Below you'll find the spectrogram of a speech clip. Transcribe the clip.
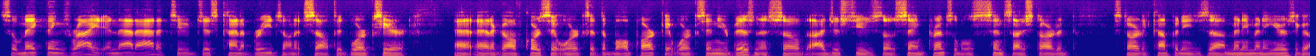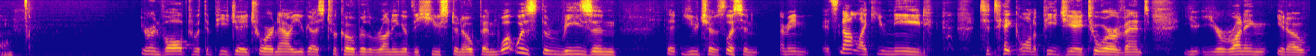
So make things right, and that attitude just kind of breeds on itself. It works here at, at, a golf course. It works at the ballpark. It works in your business. So I just use those same principles since I started started companies uh, many many years ago. You're involved with the PGA Tour now. You guys took over the running of the Houston Open. What was the reason that you chose. Listen, I mean, it's not like you need to take on a PGA Tour event. You, are running, you know,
